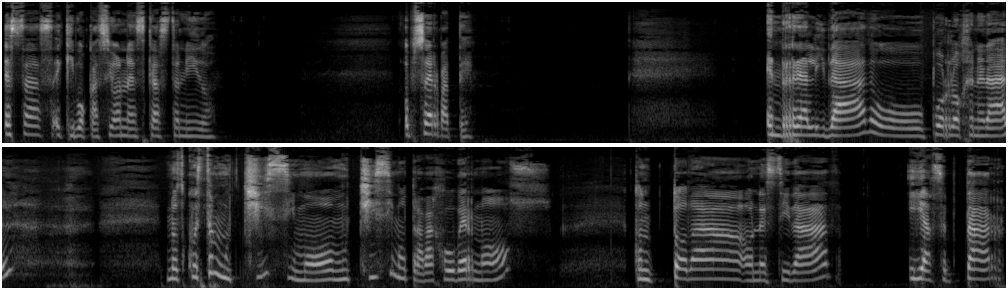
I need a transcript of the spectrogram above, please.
esas equivocaciones que has tenido. Obsérvate. En realidad o por lo general, nos cuesta muchísimo, muchísimo trabajo vernos con toda honestidad y aceptar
